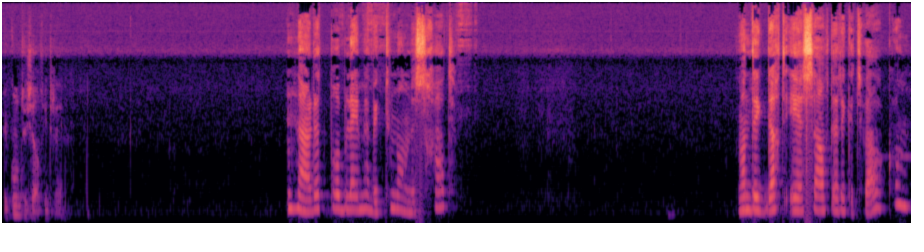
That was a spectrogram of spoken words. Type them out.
U kon u zelf niet redden. Nou, dat probleem heb ik toen onderschat. Want ik dacht eerst zelf dat ik het wel kon.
